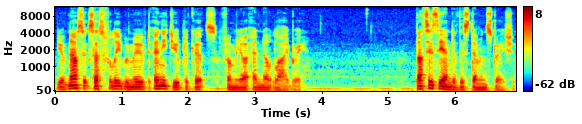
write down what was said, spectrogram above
You have now successfully removed any duplicates from your EndNote library. That is the end of this demonstration.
